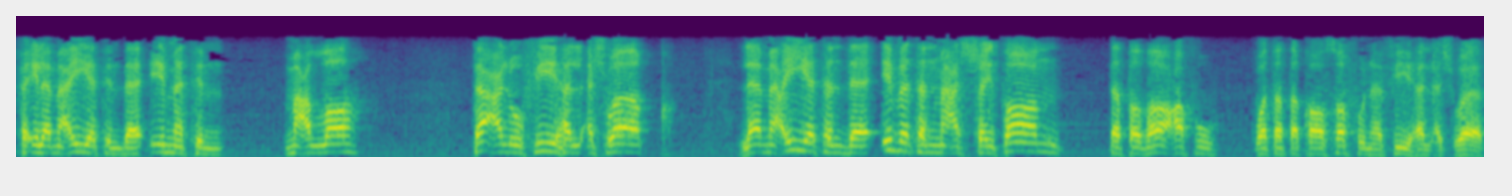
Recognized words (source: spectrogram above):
فإلى معية دائمة مع الله تعلو فيها الأشواق لا معية دائبة مع الشيطان تتضاعف وتتقاصفنا فيها الأشواك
